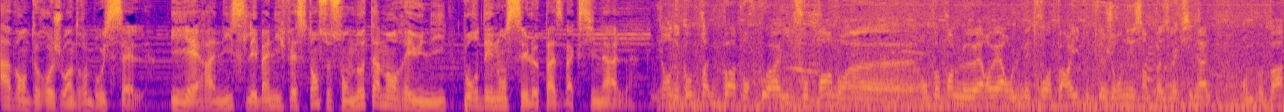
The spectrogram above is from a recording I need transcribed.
avant de rejoindre Bruxelles. Hier à Nice, les manifestants se sont notamment réunis pour dénoncer le pass vaccinal. Les gens ne comprennent pas pourquoi il faut prendre, euh, on peut prendre le RER ou le métro à Paris toutes les journées sans pass vaccinal. On ne peut pas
